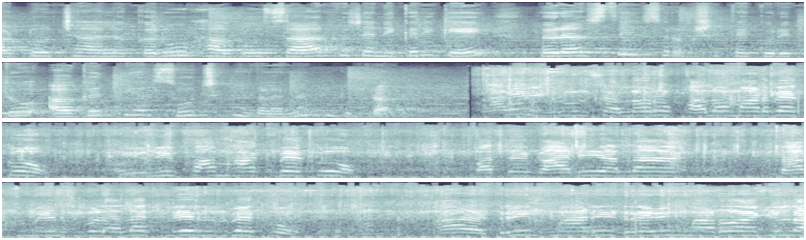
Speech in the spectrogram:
ಆಟೋ ಚಾಲಕರು ಹಾಗೂ ಸಾರ್ವಜನಿಕರಿಗೆ ರಸ್ತೆ ಸುರಕ್ಷತೆ ಕುರಿತು ಅಗತ್ಯ ಸೂಚನೆಗಳನ್ನು ನೀಡಿದರು. ಎಲ್ಲರೂ ಫಾಲೋ ಮಾಡಬೇಕು ಯೂನಿಫಾರ್ಮ್ ಹಾಕಬೇಕು, ಮತ್ತು ಗಾಡಿ ಎಲ್ಲ ಡಾಕ್ಯುಮೆಂಟ್ಸ್ಗಳೆಲ್ಲ ಕ್ಲಿಯರ್ ಇರಬೇಕು. ಡ್ರಿಂಕ್ ಮಾಡಿ ಡ್ರೈವಿಂಗ್ ಮಾಡೋ ಹಾಗಿಲ್ಲ.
